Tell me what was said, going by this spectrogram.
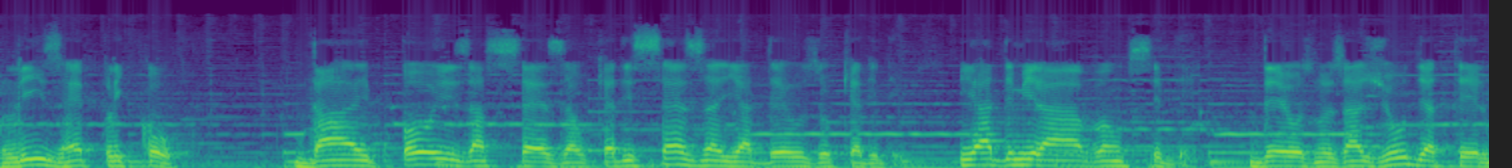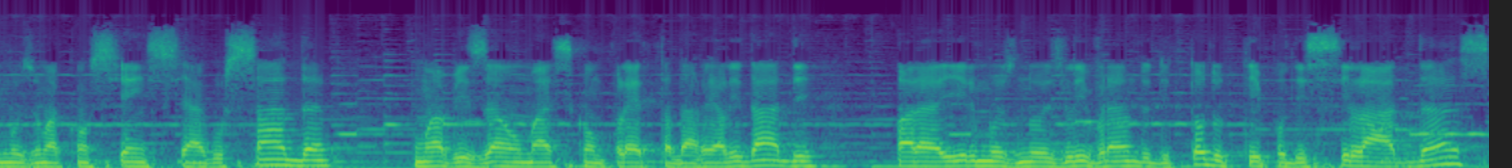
lhes replicou: Dai, pois, a César o que é de César e a Deus o que é de Deus. E admiravam-se dele. Deus nos ajude a termos uma consciência aguçada, uma visão mais completa da realidade para irmos nos livrando de todo tipo de ciladas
